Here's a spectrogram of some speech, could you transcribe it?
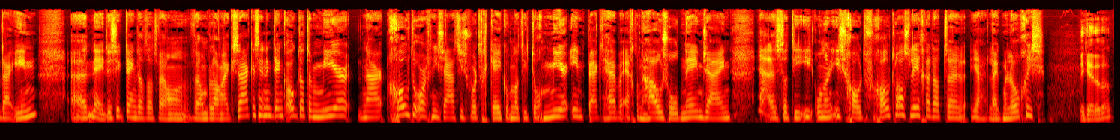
daarin. Uh, nee, dus ik denk dat dat wel, wel een belangrijke zaak is. En ik denk ook dat er meer naar grote organisaties wordt gekeken... omdat die toch meer impact hebben, echt een household name zijn. Ja, dus dat die onder een iets groter vergrootglas liggen, dat ja, lijkt me logisch. Denk jij dat ook?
